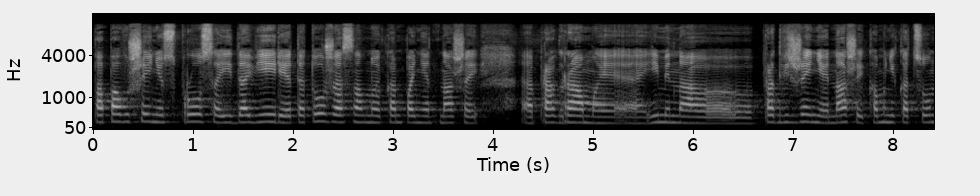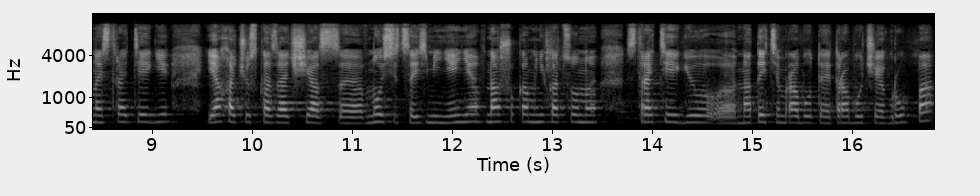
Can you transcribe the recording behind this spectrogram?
по повышению спроса и доверия. Это тоже основной компонент нашей э, программы, э, именно э, продвижение нашей коммуникационной стратегии. Я хочу сказать, сейчас вносятся изменения в нашу коммуникационную стратегию. Над этим работает рабочая группа.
